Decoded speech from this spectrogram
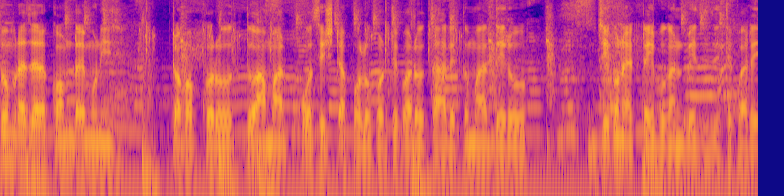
তোমরা যারা কম ডায়মন্ড টপ আপ করো, তো আমার প্রচেষ্টা ফলো করতে পারো, তাহলে তোমাদেরও যে কোনো একটাই বোগান বেজে যেতে পারে।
